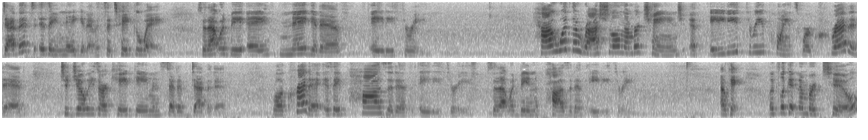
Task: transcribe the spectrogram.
debit is a negative, it's a takeaway. So that would be a negative 83. How would the rational number change if 83 points were credited to Joey's arcade game instead of debited? Well, a credit is a positive 83. So that would be positive 83. Okay, let's look at number two.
